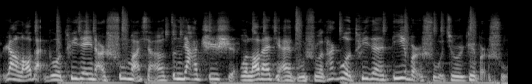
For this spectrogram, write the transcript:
让老板给我推荐一点书嘛，想要增加知识。我老板挺爱读书，他给我推荐的第一本书就是这本书，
